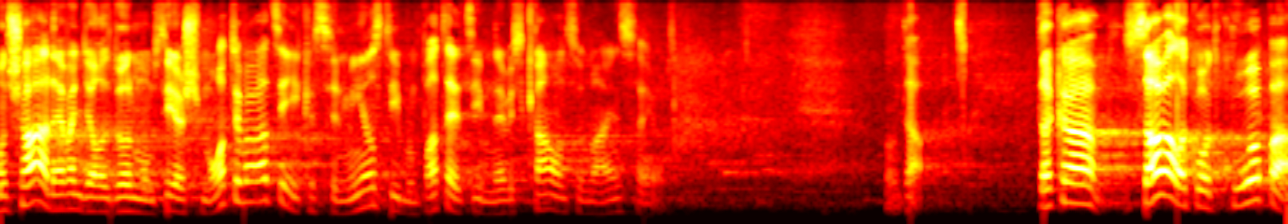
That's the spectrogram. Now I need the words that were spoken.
un šāda evaņģēlis dod mums tieši motivāciju, kas ir mīlestība un pateicība, nevis kauns un vainas sajūta. Un tā. tā kā savalkot kopā,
